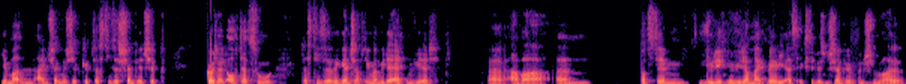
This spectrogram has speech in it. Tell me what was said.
jemanden ein Championship gibst, dass dieses Championship gehört halt auch dazu, dass diese Regentschaft irgendwann wieder enden wird. Aber ähm, trotzdem würde ich mir wieder Mike Bailey als X-Division Champion wünschen, weil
